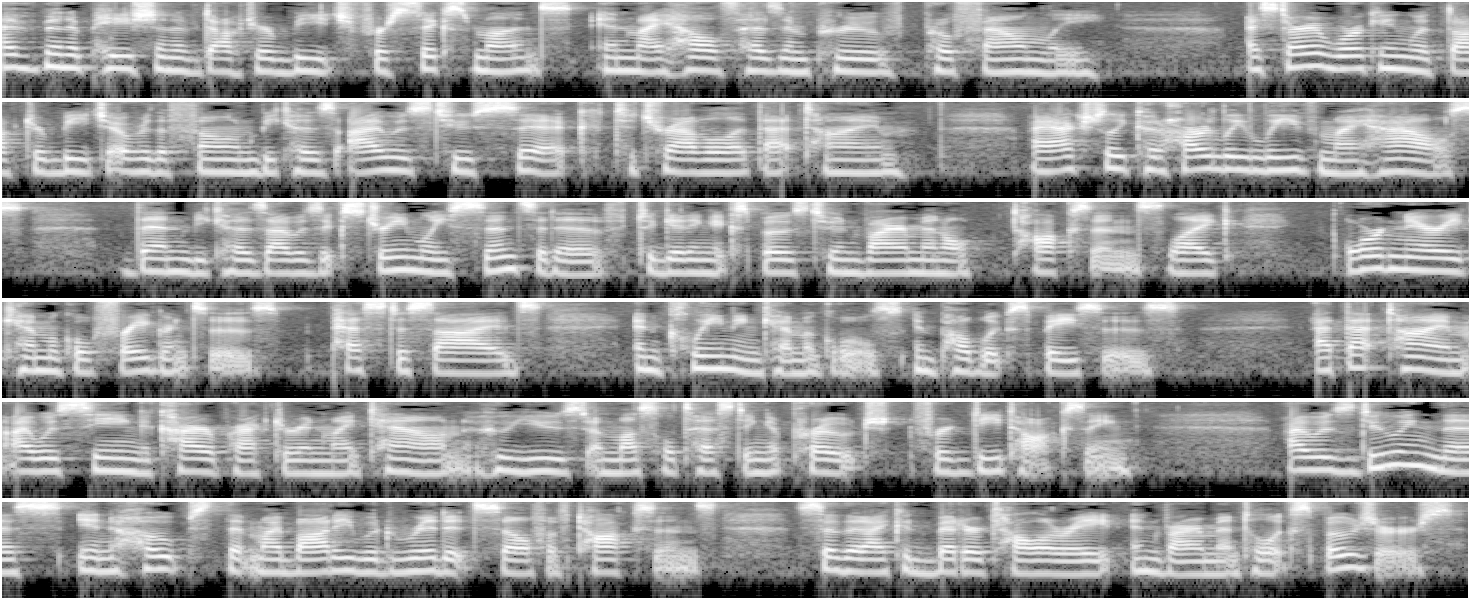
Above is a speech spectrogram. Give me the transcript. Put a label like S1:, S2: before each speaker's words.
S1: I've been a patient of Dr. Beech for six months, and my health has improved profoundly. I started working with Dr. Beech over the phone because I was too sick to travel at that time. I actually could hardly leave my house then because I was extremely sensitive to getting exposed to environmental toxins like ordinary chemical fragrances, pesticides, and cleaning chemicals in public spaces. At that time, I was seeing a chiropractor in my town who used a muscle testing approach for detoxing. I was doing this in hopes that my body would rid itself of toxins so that I could better tolerate environmental exposures.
